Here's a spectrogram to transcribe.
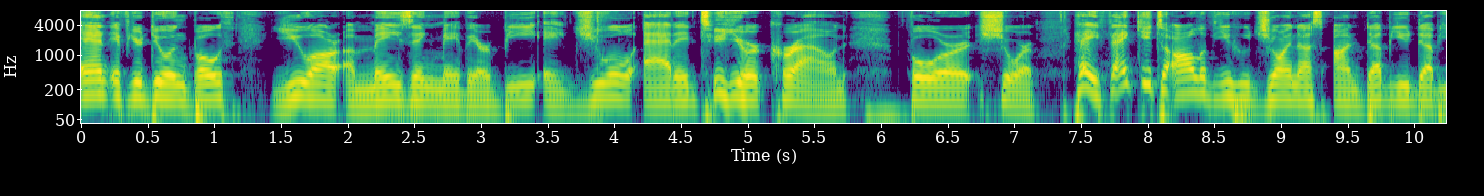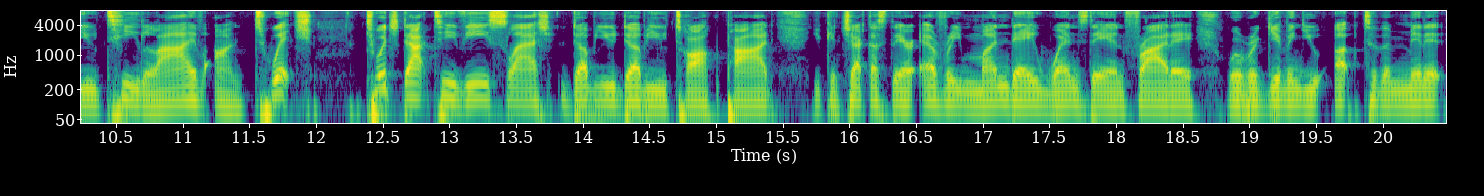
And if you're doing both, you are amazing. May there be a jewel added to your crown for sure. Hey, thank you to all of you who join us on WWT Live on Twitch twitch.tv slash WW Talk Pod. You can check us there every Monday, Wednesday, and Friday, where we're giving you up to the minute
